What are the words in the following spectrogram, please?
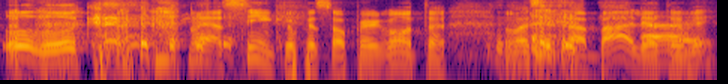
Ô, louco. Não é assim que o pessoal pergunta? Mas você trabalha ah, também?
